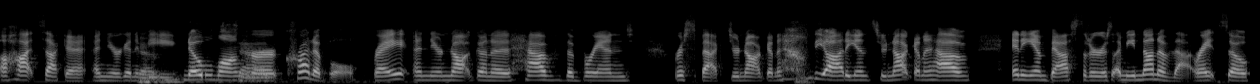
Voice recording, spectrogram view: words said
a hot second and you're going to yeah. be no longer Sad. credible, right? And you're not going to have the brand respect. You're not going to have the audience. You're not going to have any ambassadors. I mean, none of that, right? So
